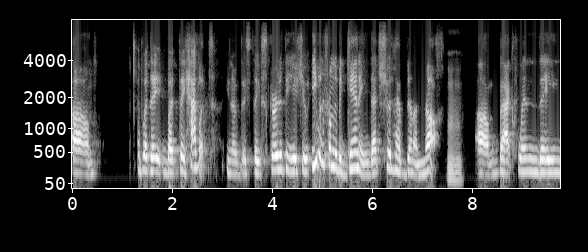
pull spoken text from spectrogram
Um, but they but they haven't. You know, they, they've skirted the issue. Even from the beginning, that should have been enough hmm um, back when they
